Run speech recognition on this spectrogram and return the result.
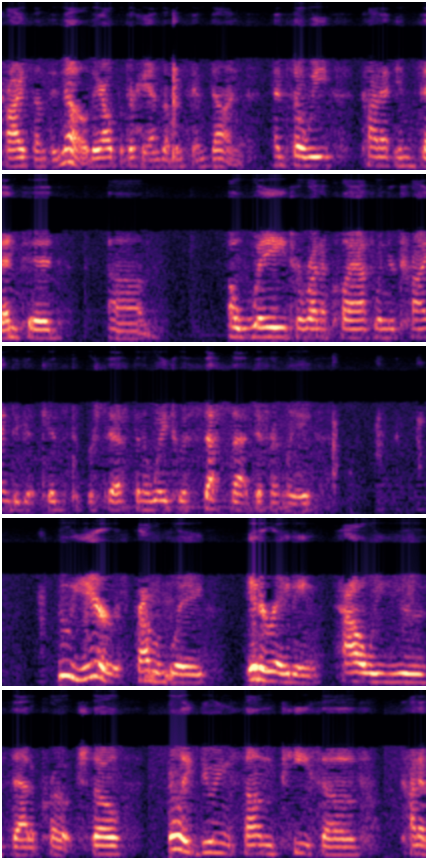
try something? No, they all put their hands up and say, I'm done. And so we kind of invented um, a way to run a class when you're trying to get kids to persist and a way to assess that differently. Two years probably iterating how we use that approach. So really doing some piece of kind of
